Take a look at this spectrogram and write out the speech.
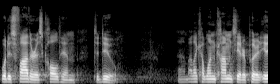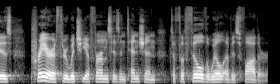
what his Father has called him to do. Um, I like how one commentator put it it is prayer through which he affirms his intention to fulfill the will of his Father,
